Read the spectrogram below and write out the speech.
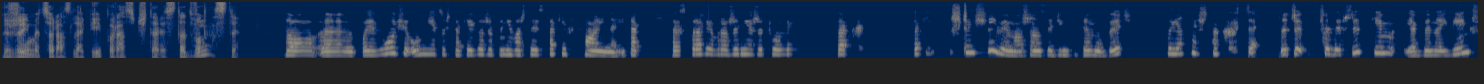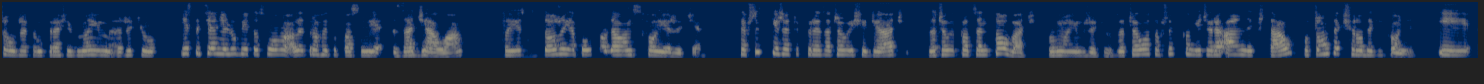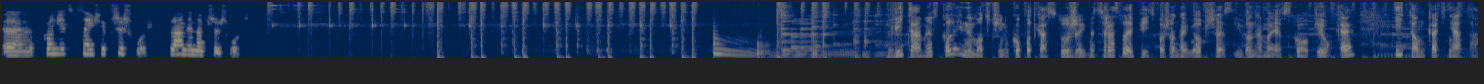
Żyjmy coraz lepiej po raz 412. To e, pojawiło się u mnie coś takiego, że ponieważ to jest takie fajne i tak, tak sprawia wrażenie, że człowiek tak taki szczęśliwy ma szansę dzięki temu być, to ja też tak chcę. Znaczy, przede wszystkim, jakby największą rzeczą, która się w moim życiu, niespecjalnie lubię to słowo, ale trochę tu pasuje, zadziała, to jest to, że ja poukładałam swoje życie. Te wszystkie rzeczy, które zaczęły się dziać, zaczęły procentować w moim życiu. Zaczęło to wszystko mieć realny kształt, początek, środek i koniec. I e, koniec w sensie przyszłość, plany na przyszłość. Witamy w kolejnym odcinku podcastu Żyjmy Coraz Lepiej, tworzonego przez Iwonę Majewską Opiełkę i Tomka Kniata.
